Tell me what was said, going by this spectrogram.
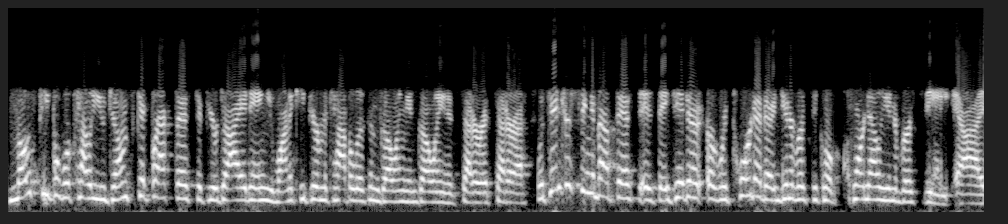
most people will tell you don't skip breakfast if you're dieting, you want to keep your metabolism going and going, et cetera, et cetera. What's interesting about this is they did a, a report at a university called Cornell University uh,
